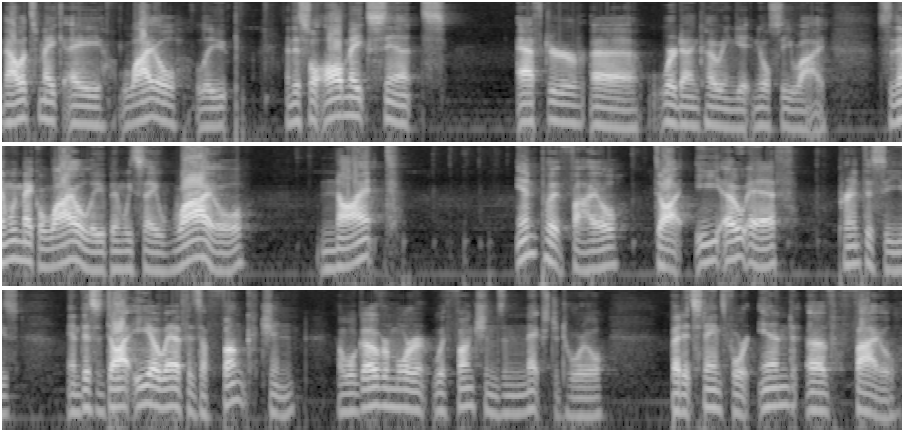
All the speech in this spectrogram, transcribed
Now let's make a while loop, and this will all make sense after uh, we're done coding it, and you'll see why. So then we make a while loop, and we say while not input file dot eof parentheses, and this dot eof is a function and we'll go over more with functions in the next tutorial, but it stands for end of file.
